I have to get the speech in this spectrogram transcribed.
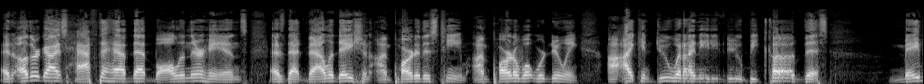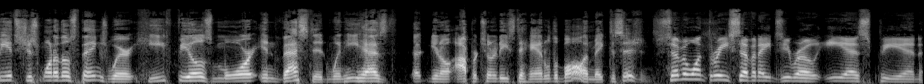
And other guys have to have that ball in their hands as that validation. I'm part part of this team. I'm part of what we're doing. I, I can do what I need to do because of this. Maybe it's just one of those things where he feels more invested when he has uh, you know opportunities to handle the ball and make decisions. 713-780-ESPN.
